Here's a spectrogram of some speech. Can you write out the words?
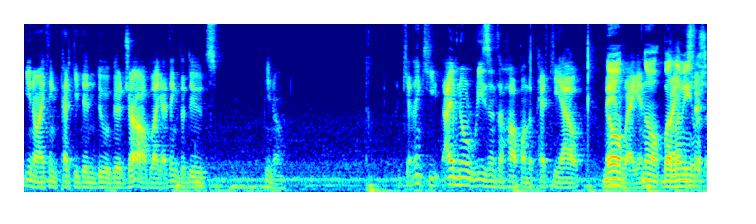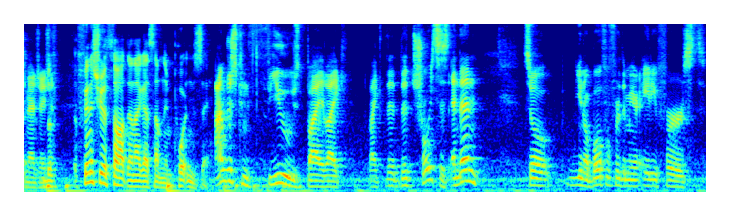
you know I think Petke didn't do a good job. Like I think the dude's, you know. like, I think he. I have no reason to hop on the Petke out No, bandwagon. no, but let me imagination. bef- finish your thought. Then I got something important to say. I'm just confused by like like the the choices, and then so you know Bofo for Damir 81st.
